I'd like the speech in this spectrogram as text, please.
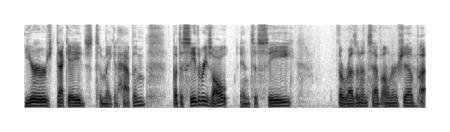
years, decades to make it happen, but to see the result and to see the residents have ownership. I,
